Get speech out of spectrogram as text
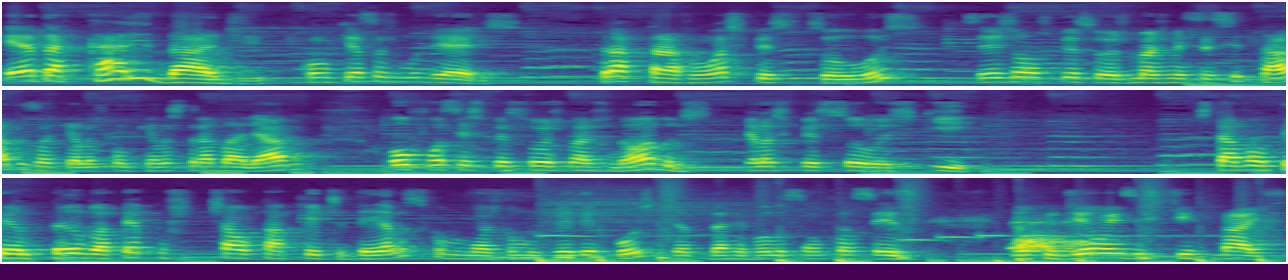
é da caridade com que essas mulheres tratavam as pessoas, sejam as pessoas mais necessitadas, aquelas com quem elas trabalhavam, ou fossem as pessoas mais nobres, aquelas pessoas que estavam tentando até puxar o tapete delas, como nós vamos ver depois, dentro da Revolução Francesa, não podiam existir mais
